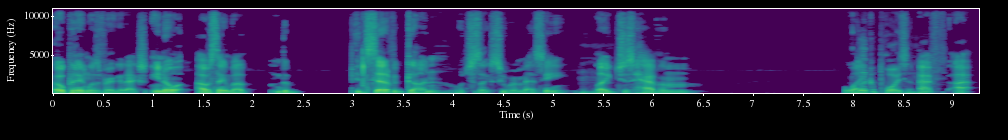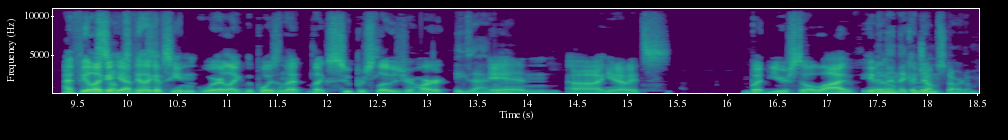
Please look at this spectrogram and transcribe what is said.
opening was very good action you know i was thinking about the instead of a gun which is like super messy Mhm. like just have him like, like a poison. I I feel like yeah I feel like. I've seen where like the poison that like super slows your heart exactly. and uh you know it's but you're still alive you know and then they can jumpstart him.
